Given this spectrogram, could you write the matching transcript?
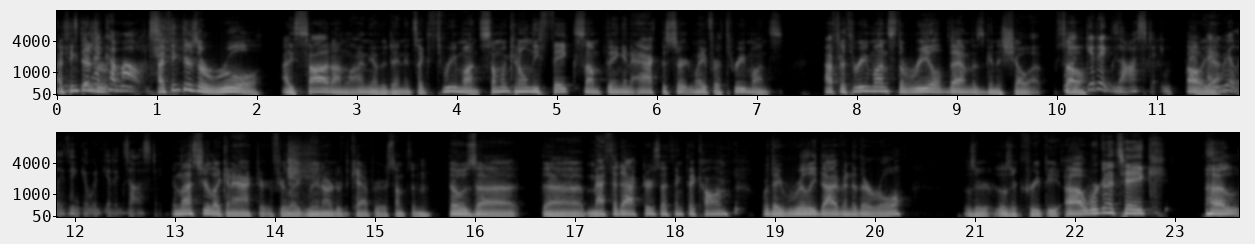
I It's think there's gonna a- come out. I think there's a rule. I saw it online the other day and it's like three months. Someone can only fake something and act a certain way for three months. After three months, the real them is going to show up. So, well, it'd get exhausting. Oh, I, yeah. I really think it would get exhausting. unless you're like an actor, if you're like Leonardo DiCaprio or something, those, uh, the method actors, I think they call them, where they really dive into their role. Those are, those are creepy. Uh, we're going to take a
